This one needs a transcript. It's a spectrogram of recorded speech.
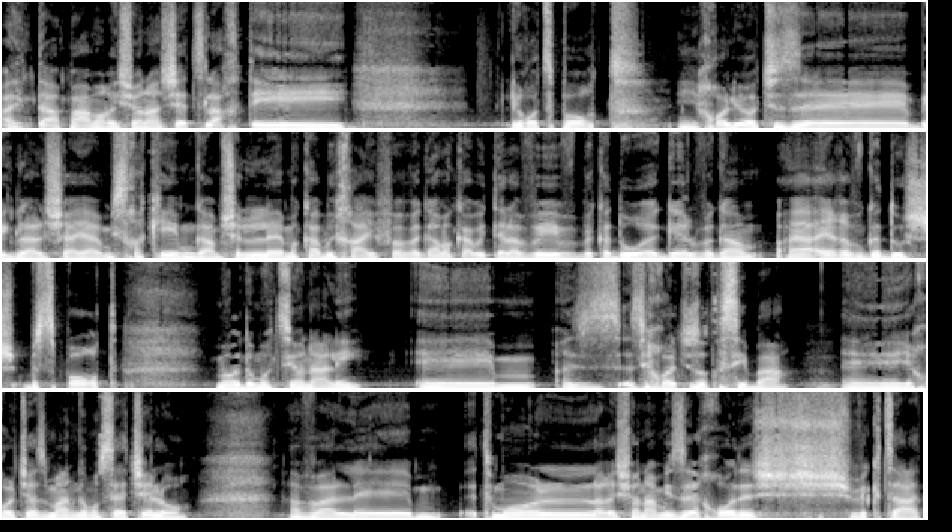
הייתה הפעם הראשונה שהצלחתי לראות ספורט, יכול להיות שזה בגלל שהיה משחקים גם של מכבי חיפה וגם מכבי תל אביב בכדורגל וגם היה ערב גדוש בספורט מאוד אמוציונלי. אמ, אז, אז יכול להיות שזאת הסיבה, אה, יכול להיות שהזמן גם עושה את שלו, אבל אמ, אתמול לראשונה מזה חודש וקצת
